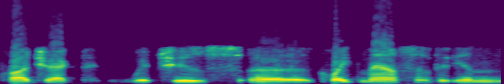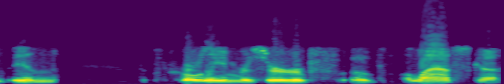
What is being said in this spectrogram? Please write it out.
project, which is uh, quite massive in in petroleum reserve of Alaska,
